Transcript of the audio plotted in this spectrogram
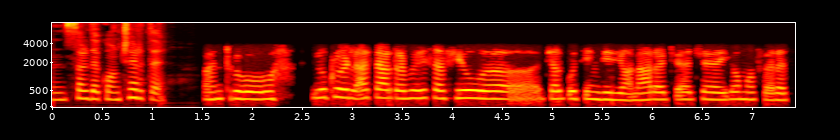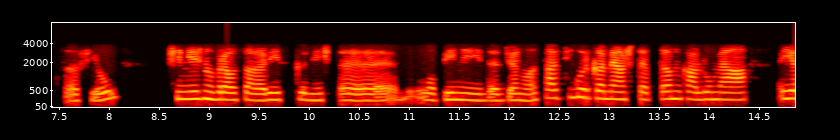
în săli de concerte? Pentru lucrurile astea ar trebui să fiu uh, cel puțin vizionară, ceea ce eu mă feresc să fiu și nici nu vreau să risc niște opinii de genul ăsta. Sigur că ne așteptăm ca lumea E,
